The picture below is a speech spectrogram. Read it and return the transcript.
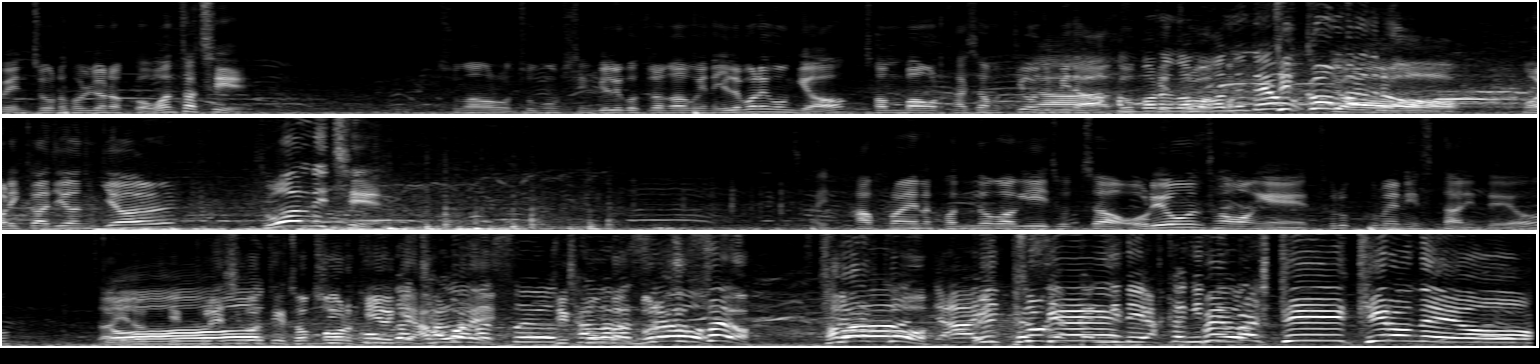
왼쪽으로 돌려놓고 원터치. 중앙으로 조금씩 밀고 들어가고 있는 일본의 공격. 전방으로 다시 한번 띄워줍니다. 야, 한 번에 넘어갔는데요? 뒷공간으로 야. 머리까지 연결. 두알리치. 자, 이 하프라인을 건너가기조차 어려운 상황의 투르크메니스탄인데요. 자 이렇게 어, 클래식 어택 전방으로 길게 뒷공간 한잘 번에 나갔어요, 잘 뒷공간 나갔어요. 몰아갔어요. 잡아놓고 야, 이 패스 왼쪽에 약간 긴데요, 약간 긴데요. 왼발 스틱 길었네요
